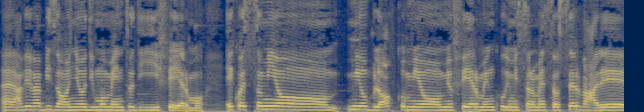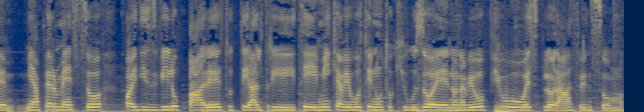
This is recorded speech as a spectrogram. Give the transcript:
eh, aveva bisogno di un momento di fermo e questo mio, mio blocco, mio, mio fermo in cui mi sono messa a osservare mi ha permesso poi di sviluppare tutti gli altri temi che avevo tenuto chiuso e non avevo più esplorato, insomma.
